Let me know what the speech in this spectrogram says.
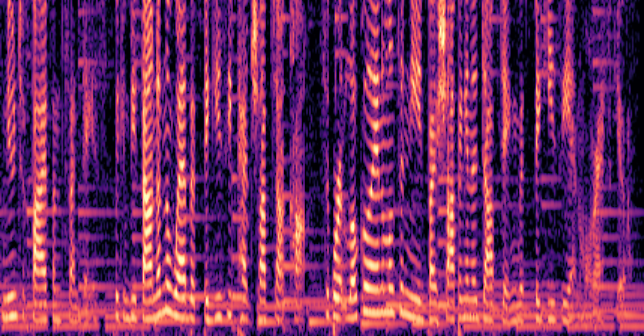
noon to 5 on Sundays. We can be found on the web at bigeasypetshop.com. Support local animals in need by shopping and adopting with Big Easy Animal Rescue.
